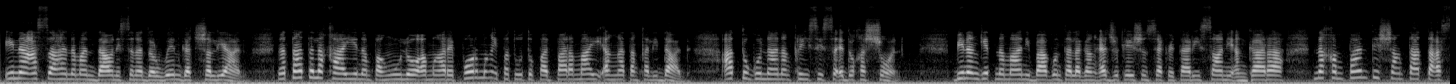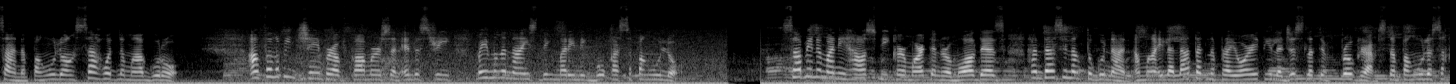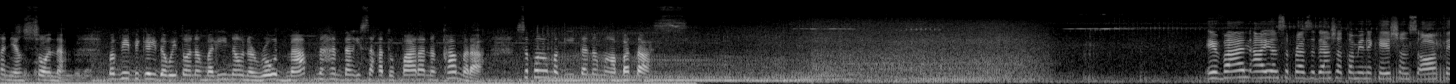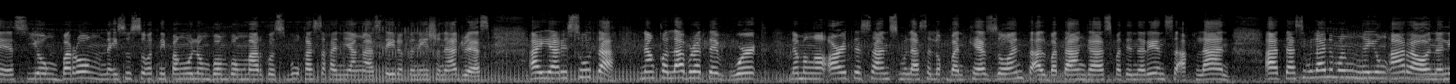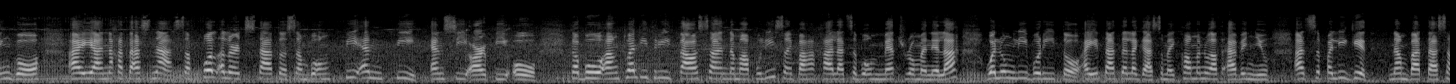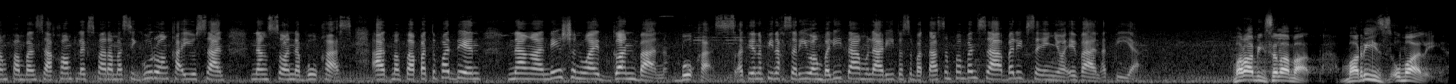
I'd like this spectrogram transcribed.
Inaasahan naman daw ni Senador Win Gatchalian na tatalakayin ng Pangulo ang mga reformang ipatutupad para maiangat ang kalidad at tugunan ang krisis sa edukasyon. Binanggit naman ni bagong talagang Education Secretary Sonny Angara na kampante siyang tataasan ng Pangulo ang sahod ng mga guro. Ang Philippine Chamber of Commerce and Industry may mga nais ding marinig bukas sa Pangulo. Sabi naman ni House Speaker Martin Romualdez, handa silang tugunan ang mga ilalatag na priority legislative programs ng Pangulo sa kanyang SONA. Magbibigay daw ito ng malinaw na roadmap na handang isakatuparan ng Kamara sa pamamagitan ng mga batas. Ivan, ayon sa Presidential Communications Office, yung barong na isusuot ni Pangulong Bongbong Marcos bukas sa kanyang ah, State of the Nation address ay ah, resulta ng collaborative work ng mga artisans mula sa Lucban, Quezon, Taal, Batangas, pati na rin sa Aklan. At ah, simula namang ngayong araw na linggo ay ah, nakataas na sa full alert status ang buong PNP NCRPO. Kabuang 23,000 na mga pulis ang ipakakalat sa buong Metro Manila. 8,000 rito ay itatalaga sa may Commonwealth Avenue at sa paligid ng Batasang Pambansa Complex para masiguro ang kaayusan ng SONA bukas. At magpapatupad din ng ah, nationwide gun ban bukas. At yan ang pinakasariwang balita mula rito sa Batasang Pambansa. Balik sa inyo, Evan at Pia. maraming salamat. Mariz Umali.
